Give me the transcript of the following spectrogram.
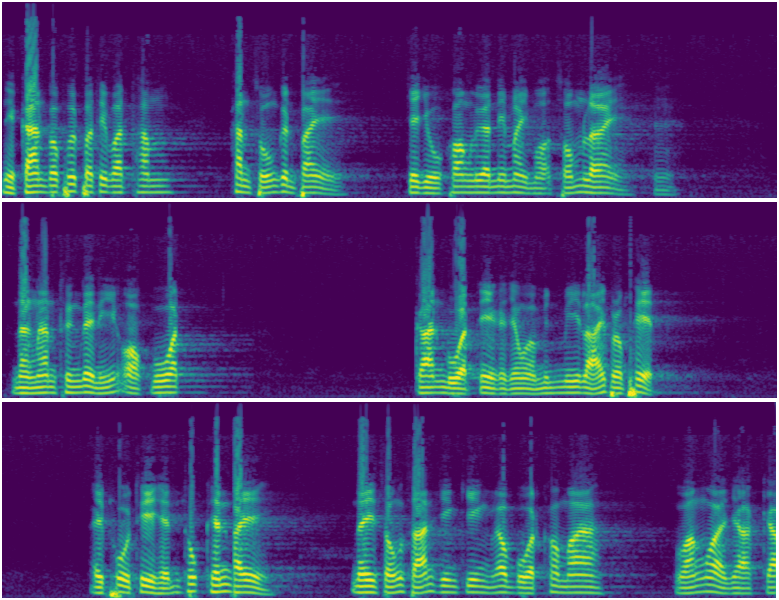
เนี่ยการประพฤติปฏิบัติธรรมขั้นสูงขึ้นไป จะอยู่คลองเรือนนี่ไม่เหมาะสมเลยดังนั้นถึงได้หนีออกบวชการบวชนี่ก็จะว่ามันมีหลายประเภท ไอ้ผู้ที่เห็นทุกข์เห็นภัยในสงสารจริง ๆ แล้วบวชเข้ามา หวังว่าอยากจะ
